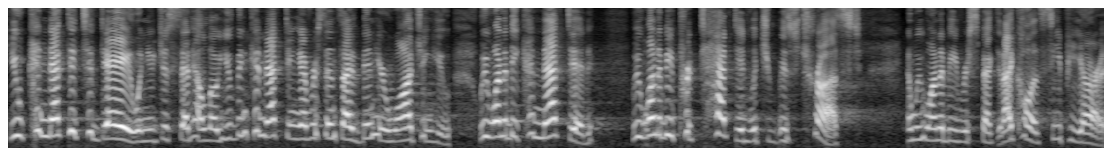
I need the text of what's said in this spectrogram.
You connected today when you just said hello. You've been connecting ever since I've been here watching you. We want to be connected. We want to be protected, which is trust and we want to be respected. I call it CPR.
